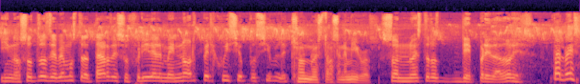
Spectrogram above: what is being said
y nosotros debemos tratar de sufrir el menor perjuicio posible. Son nuestros enemigos. Son nuestros depredadores. Tal vez,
